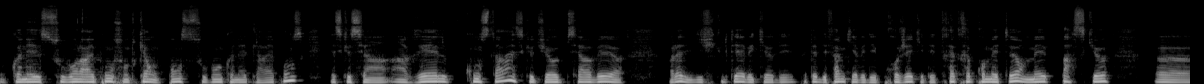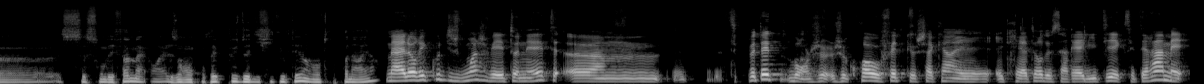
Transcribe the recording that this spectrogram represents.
on, connaît souvent la réponse, en tout cas on pense souvent connaître la réponse. Est-ce que c'est un, réel constat? Est-ce que tu as observé, euh, voilà, des difficultés avec des, peut-être des femmes qui avaient des projets qui étaient très très prometteurs, mais parce que ce sont des femmes, elles ont rencontré plus de difficultés dans l'entrepreneuriat? Mais alors écoute, moi je vais être honnête, peut-être, bon, je, je, crois au fait que chacun est, est, créateur de sa réalité, etc. Mais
